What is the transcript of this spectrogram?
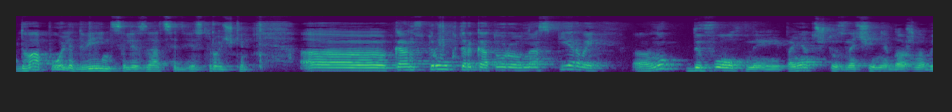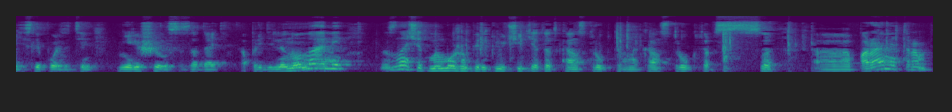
Два поля, две инициализации, две строчки. Э, конструктор, который у нас первый, ну, дефолтный. Понятно, что значение должно быть, если пользователь не решился задать определено нами. Значит, мы можем переключить этот конструктор на конструктор с э, параметром.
